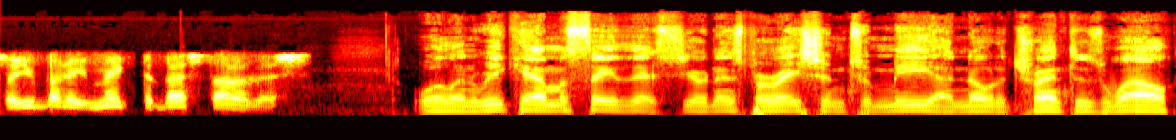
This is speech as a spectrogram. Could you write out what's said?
so you better make the best out of this. Well, Enrique, I'm gonna say this: you're an inspiration to me. I know to Trent as well,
